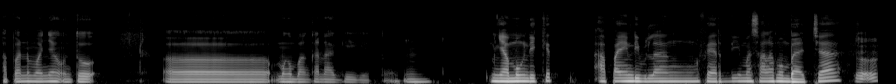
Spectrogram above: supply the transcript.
apa namanya untuk eh mengembangkan lagi gitu. Hmm. Menyambung dikit apa yang dibilang Ferdi masalah membaca. Heeh.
